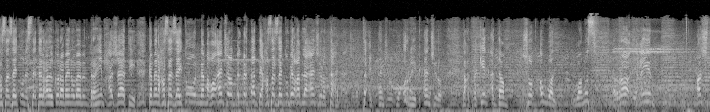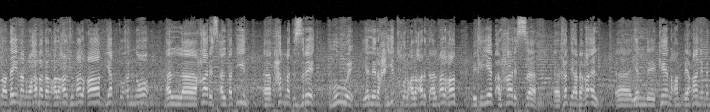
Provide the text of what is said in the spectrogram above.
حسن زيتون استقتال على الكرة بينه وبين إبراهيم حجاتي. كمان حسن زيتون معه انجلوت بالمرتدة. حسن زيتون بيلعب لانجلوت تعب انجلوت تعب انجلوت وأرهق انجلوت بعد ما كان قدم شوط أول ونصف رائعين أشطى دائما وابدا على أرض الملعب. يبدو إنه الحارس البديل محمد الزريق هو يلي رح يدخل على أرض الملعب بغياب الحارس آه، غدي أبي عقل آه، يلي كان عم بيعاني من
